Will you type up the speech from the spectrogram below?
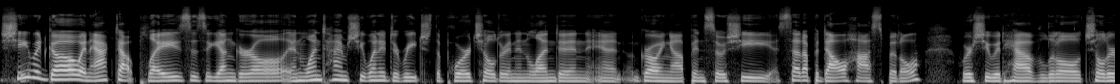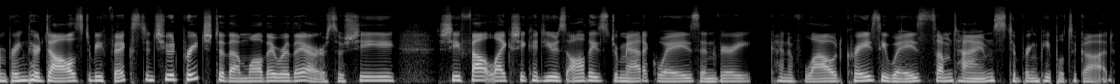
She would go and act out plays as a young girl. And one time she wanted to reach the poor children in London and growing up. And so she set up a doll hospital where she would have little children bring their dolls to be fixed and she would preach to them while they were there. So she she felt like she could use all these dramatic ways and very kind of loud, crazy ways sometimes to bring people to God.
